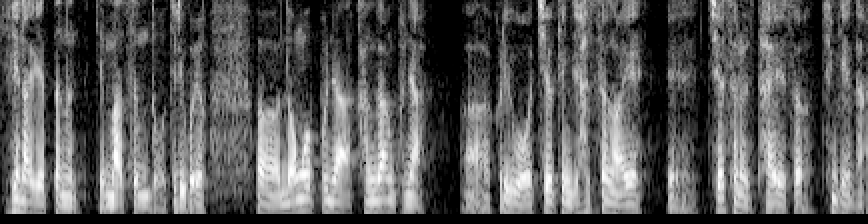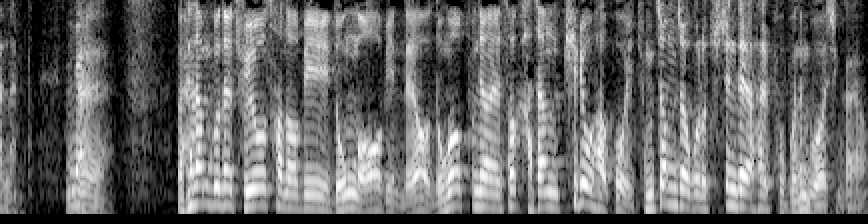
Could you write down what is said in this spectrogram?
이렇게 해나가겠다는 이렇게 말씀도 드리고요. 어, 농업 분야, 관광 분야 아, 그리고 지역 경제 활성화에 예, 최선을 다해서 챙겨 나가랍니다. 네. 네. 해남군의 주요 산업이 농어업인데요. 농업 분야에서 가장 필요하고 중점적으로 추진돼야 할 부분은 무엇인가요?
